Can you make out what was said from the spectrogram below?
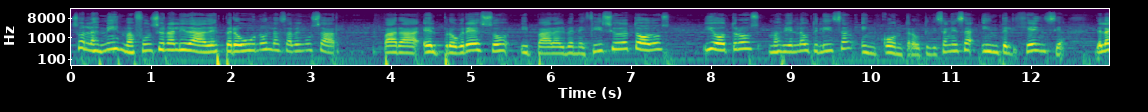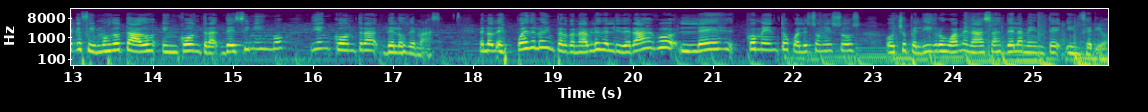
son las mismas funcionalidades, pero unos la saben usar para el progreso y para el beneficio de todos y otros más bien la utilizan en contra, utilizan esa inteligencia de la que fuimos dotados en contra de sí mismo y en contra de los demás. Bueno, después de los imperdonables del liderazgo, les comento cuáles son esos ocho peligros o amenazas de la mente inferior.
